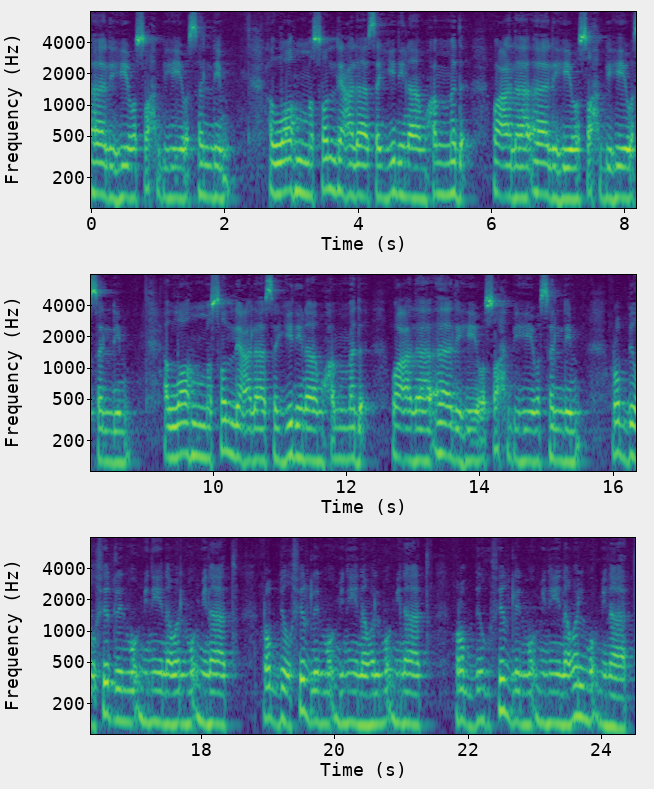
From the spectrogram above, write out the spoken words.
آله وصحبه وسلم. اللهم صل على سيدنا محمد وعلى آله وصحبه وسلم. اللهم صل على سيدنا محمد وعلى آله وصحبه وسلم. رب اغفر للمؤمنين والمؤمنات. رب اغفر للمؤمنين والمؤمنات. رب اغفر للمؤمنين والمؤمنات.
